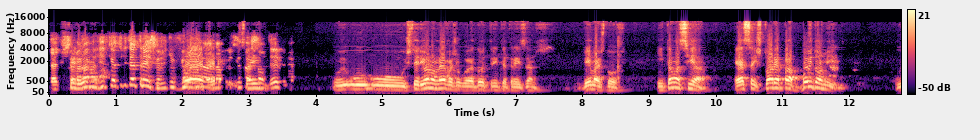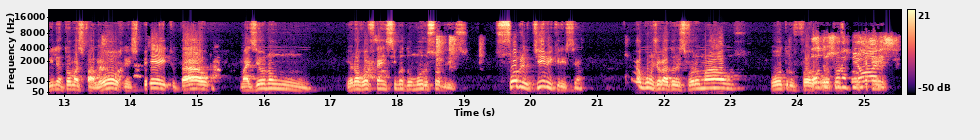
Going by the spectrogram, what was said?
Mas eu acredito que é 33, que a gente viu é, ali na, na apresentação dele, né? O, o, o exterior não leva jogador de 33 anos, bem mais novo. Então, assim, ó, essa história é para boi dormir. O William Thomas falou, respeito tal, mas eu não, eu não vou ficar em cima do muro sobre isso. Sobre o time, Cristian, alguns jogadores foram maus, outro for, outros, outros foram piores.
